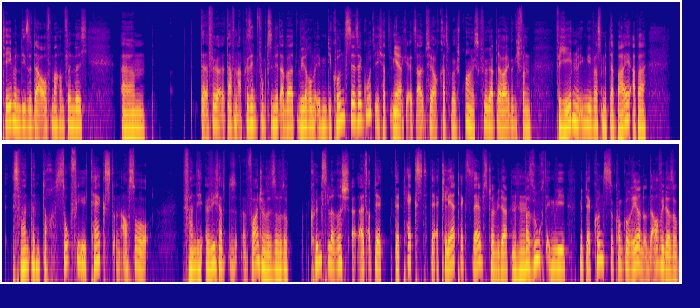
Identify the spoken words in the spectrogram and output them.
Themen, die sie da aufmachen, finde ich. Ähm, dafür, davon abgesehen funktioniert aber wiederum eben die Kunst sehr, sehr gut. Ich hatte, Ja. ich, als wir auch gerade drüber gesprochen haben, das Gefühl gehabt, da war wirklich von für jeden irgendwie was mit dabei, aber es war dann doch so viel Text und auch so, fand ich, wie ich hab vorhin schon gesagt, so, so künstlerisch, als ob der, der Text, der Erklärtext selbst schon wieder Mhm. versucht, irgendwie mit der Kunst zu konkurrieren und auch wieder so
